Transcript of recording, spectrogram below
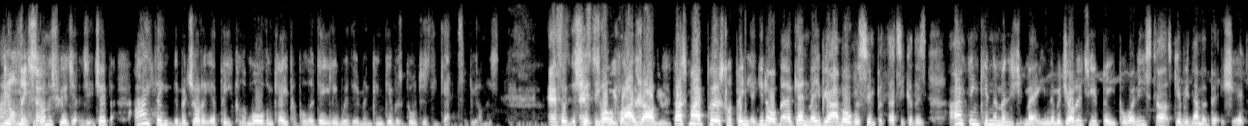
I You don't think to so? Be honest with you, J- J- I think the majority of people are more than capable of dealing with him and can give as good as they get. To be honest, I think the shit sort of flies around. That's my personal opinion. You know, again, maybe I'm over sympathetic of this. I think in the main, the majority of people, when he starts giving them a bit of shit,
